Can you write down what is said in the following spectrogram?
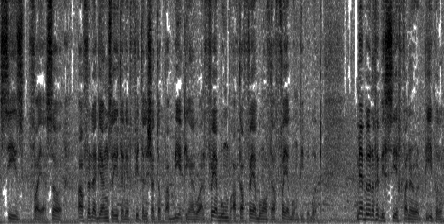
ceasefire. So after the gangster you to get fatally shot up, a beating and go on fireboom after fireboom after fireboom people. But maybe gonna be safe on the road. People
